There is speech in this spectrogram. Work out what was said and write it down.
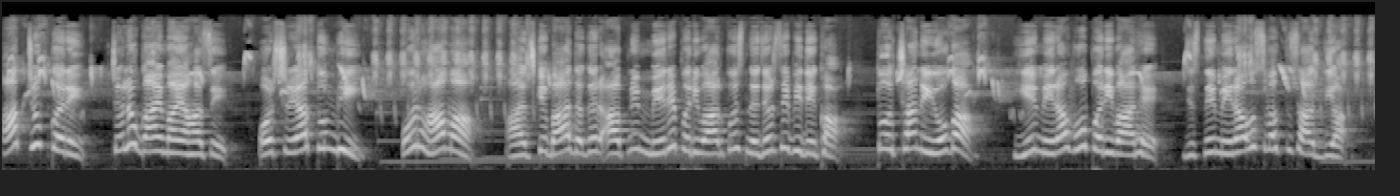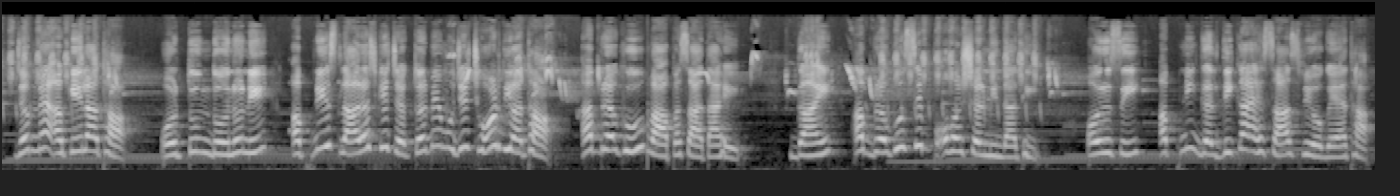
आप चुप करें। चलो गाय माँ यहाँ से। और श्रेया, तुम भी। और हाँ माँ, आज के बाद अगर आपने मेरे परिवार को इस नज़र से भी देखा तो अच्छा नहीं होगा। ये मेरा वो परिवार है, जिसने मेरा उस वक्त साथ दिया, जब मैं अकेला था। और तुम दोनों ने अपनी इस लालच के चक्कर में मुझे छोड़ दिया था। अब रघु वापस आता है। गाय अब रघु से बहुत शर्मिंदा थी और उसे अपनी गलती का एहसास भी हो गया था।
